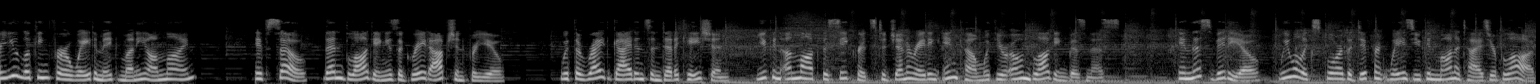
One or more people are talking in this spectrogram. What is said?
you looking for a way to make money online? If so, then blogging is a great option for you. With the right guidance and dedication, you can unlock the secrets to generating income with your own blogging business. In this video, we will explore the different ways you can monetize your blog.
